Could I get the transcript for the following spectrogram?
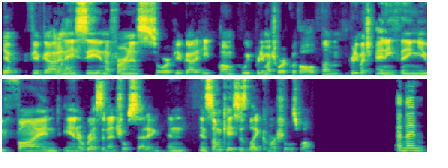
Yep. If you've got okay. an AC and a furnace, or if you've got a heat pump, we pretty much work with all of them. Pretty much anything you find in a residential setting, and in some cases, light commercial as well. And then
